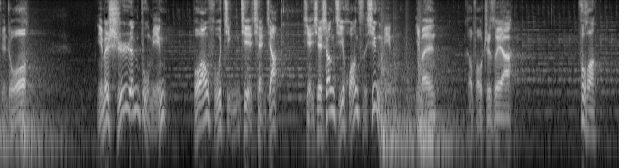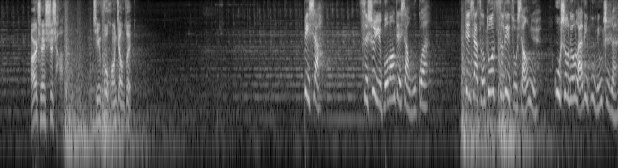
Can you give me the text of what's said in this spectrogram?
郡主，你们识人不明，博王府警戒欠佳，险些伤及皇子性命，你们可否知罪啊？父皇，儿臣失察，请父皇降罪。陛下，此事与博王殿下无关。殿下曾多次力阻小女勿收留来历不明之人，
